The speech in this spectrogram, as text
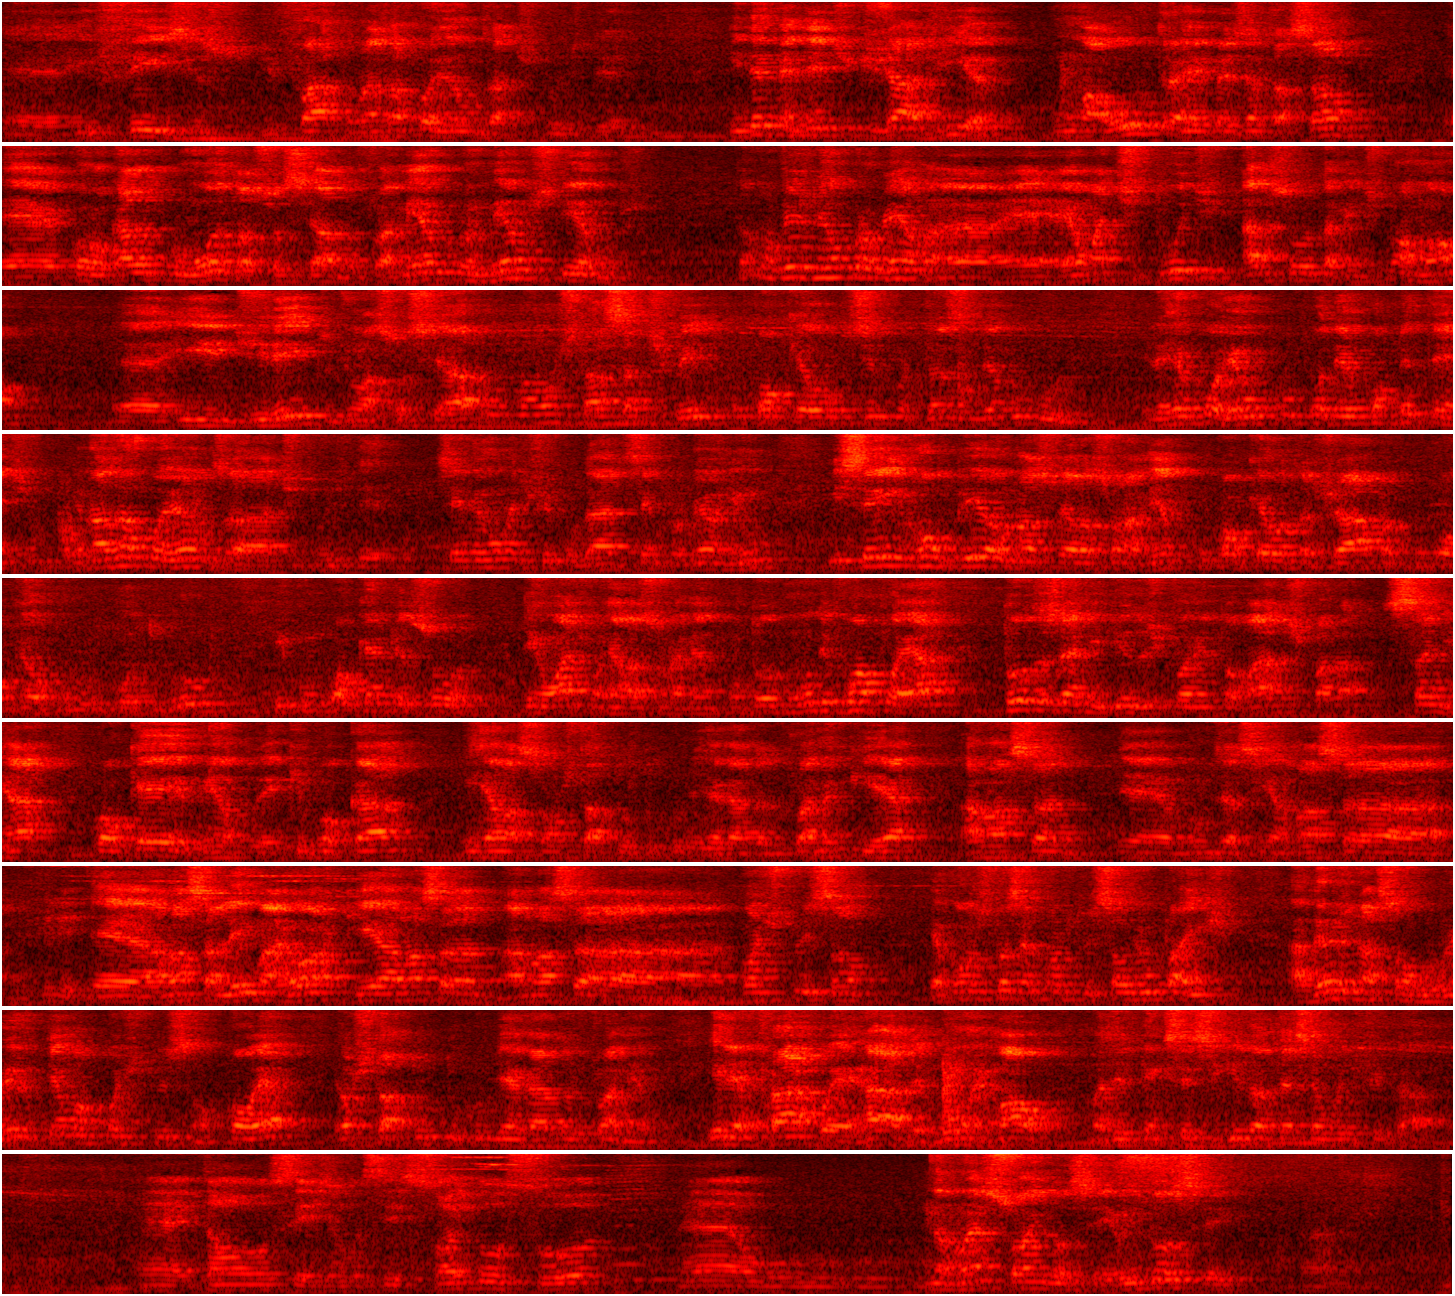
é, e fez isso de fato, nós apoiamos a atitude dele. Independente de que já havia uma outra representação é, colocada por um outro associado do Flamengo nos mesmos termos. Então não vejo nenhum problema, é, é uma atitude absolutamente normal é, e direito de um associado não estar satisfeito com qualquer outra circunstância dentro do clube. Ele recorreu para o poder competente e nós apoiamos a atitude dele, sem nenhuma dificuldade, sem problema nenhum e sem romper o nosso relacionamento com qualquer outra chapa, com qualquer outro grupo e com qualquer pessoa. Tenho um ótimo relacionamento com todo mundo e vou apoiar todas as medidas que forem tomadas para sanear qualquer evento equivocado em relação ao Estatuto do Clube de Regata do Flamengo, que é a nossa, é, vamos dizer assim, a nossa, é, a nossa lei maior, que é a nossa, a nossa Constituição. É como se fosse a Constituição de um país. A grande nação rubro-negra tem uma Constituição. Qual é? É o Estatuto do Clube de do Flamengo. Ele é fraco, é errado, é bom, é mal, mas ele tem que ser seguido até ser modificado. É, então, ou seja, você só endossou né, o. Não, não é só endossei, eu endossei.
